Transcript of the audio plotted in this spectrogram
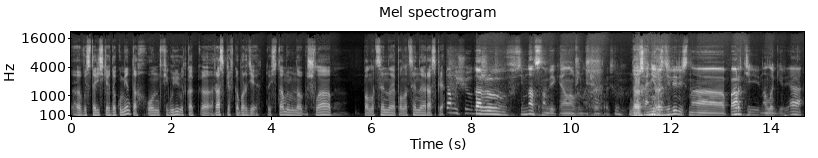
э, в исторических документах он фигурирует как э, распря в Кабарде. То есть там именно шла полноценная, полноценная распря. Там еще даже в 17 веке она уже начала происходить. Да, То есть они да. разделились на партии, на лагеря.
